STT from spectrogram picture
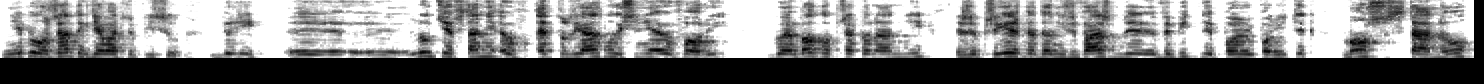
nie było żadnych działaczy PiSu. Byli y, ludzie w stanie entuzjazmu, jeśli nie euforii, głęboko przekonani, że przyjeżdża do nich ważny, wybitny pol- polityk, mąż stanu,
